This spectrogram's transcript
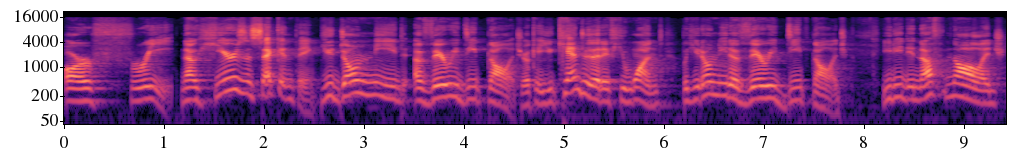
are free. Now here's the second thing. You don't need a very deep knowledge. Okay, you can do that if you want, but you don't need a very deep knowledge. You need enough knowledge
